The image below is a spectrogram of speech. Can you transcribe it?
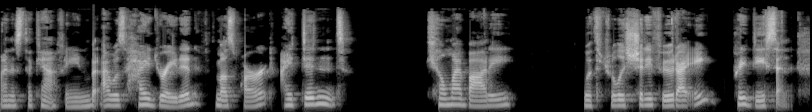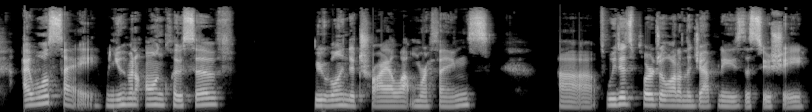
minus the caffeine, but I was hydrated for the most part. I didn't kill my body with really shitty food. I ate pretty decent. I will say, when you have an all inclusive, you're willing to try a lot more things. Uh, we did splurge a lot on the Japanese, the sushi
